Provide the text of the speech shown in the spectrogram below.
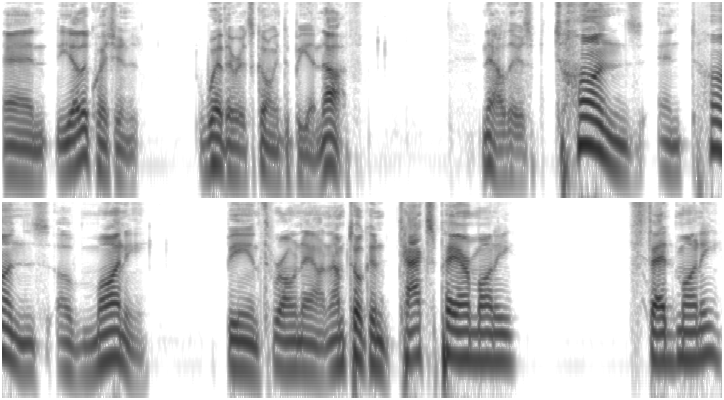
And the other question is whether it's going to be enough. Now, there's tons and tons of money being thrown out. And I'm talking taxpayer money, Fed money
